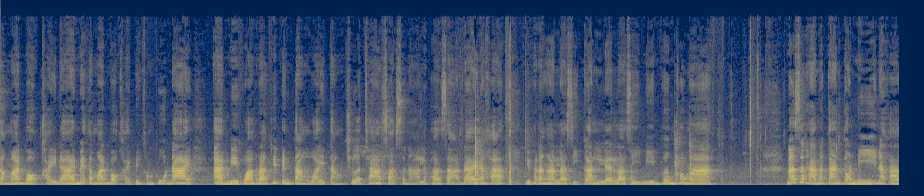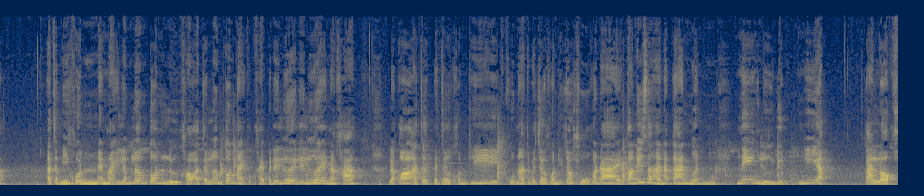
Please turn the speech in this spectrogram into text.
สามารถบอกใครได้ ไม่สามารถบอกใครเป็นคำพูดได้ อาจมีความรักที่เป็นต่างวัยต่างเชื้อชาติศาสนาและภาษาได้นะคะ มีพลังงานราศีกันและราศีมีนเพิ่มเข้ามาณสถานการณ์ตอนนี้นะคะ อาจจะมีคนใหม่ๆเริ่มเริ่มต้น หรือเขาอาจจะเริ่มต้นใหม่กับใครไปเรื่อยๆเรื่อยๆนะคะ แล้วก็อาจจะไปเจอคนที่คุณอาจจะไปเจอคนที่เจ้าชู้ก็ได้ ตอนนี้สถานการณ์เหมือนนิ่งหรือหยุดเงียบ การรอค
